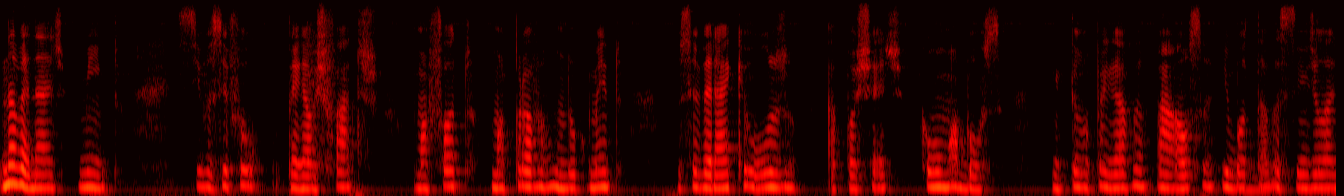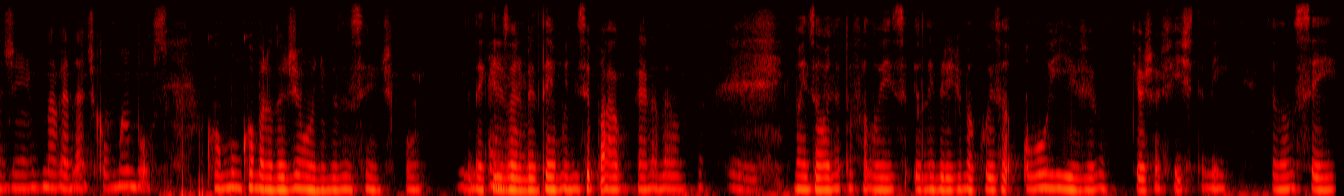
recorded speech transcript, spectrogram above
Na verdade, minto. Se você for pegar os fatos, uma foto, uma prova, um documento, você verá que eu uso a pochete como uma bolsa. Então eu pegava a alça e botava assim de ladinho, na verdade, como uma bolsa. Como um cobrador de ônibus, assim, tipo, daqueles É. ônibus intermunicipal, o cara dava. Mas olha, tu falou isso, eu lembrei de uma coisa horrível que eu já fiz também. Eu não sei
